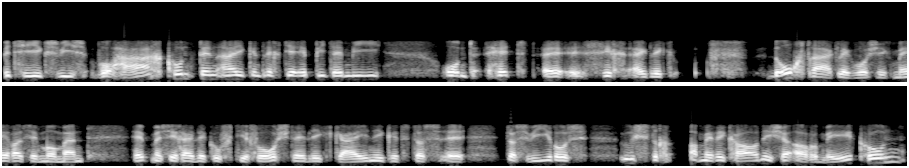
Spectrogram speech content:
Beziehungsweise, woher kommt denn eigentlich die Epidemie? Und hat äh, sich eigentlich nachträglich, wahrscheinlich mehr als im Moment, hat man sich eigentlich auf die Vorstellung geeinigt, dass äh, das Virus aus der amerikanischen Armee kommt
